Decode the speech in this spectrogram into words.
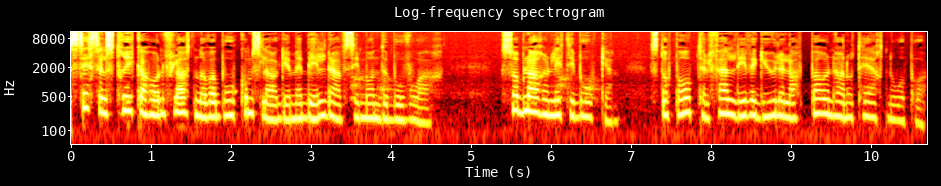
Sissel stryker håndflaten over bokomslaget med bilde av Simone de Beauvoir. Så blar hun litt i boken, stopper opp tilfeldig ved gule lapper hun har notert noe på.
